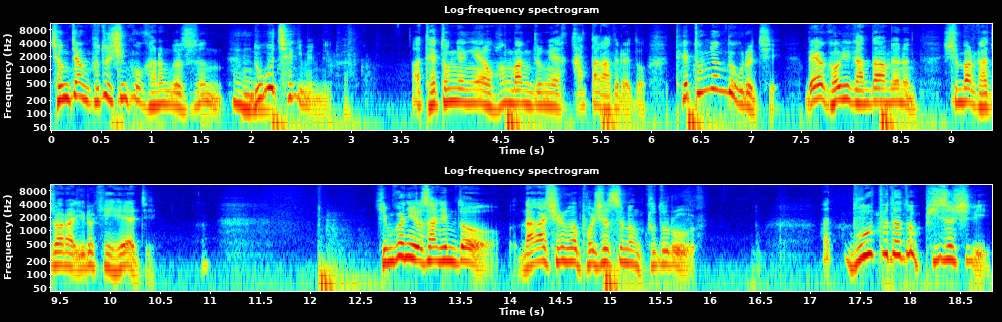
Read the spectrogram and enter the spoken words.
정장 구두 신고 가는 것은 음. 누구 책임입니까? 아 대통령이 황방 중에 갔다 가더라도 대통령도 그렇지. 내가 거기 간다 하면은 신발 가져와라 이렇게 해야지. 김건희 여사님도 나가시는 거 보셨으면 구두로 아, 무엇보다도 비서실이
